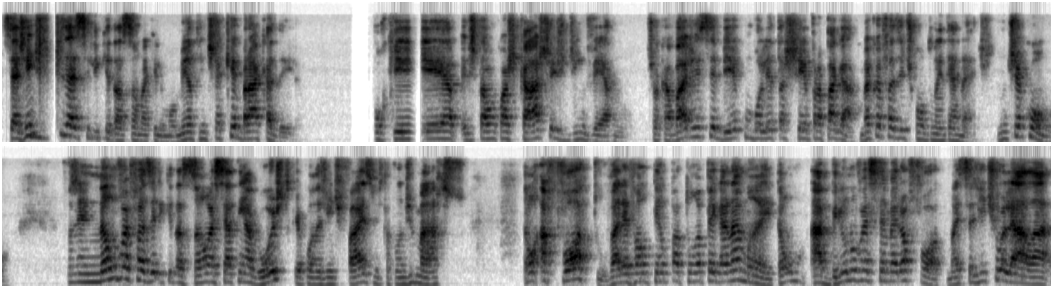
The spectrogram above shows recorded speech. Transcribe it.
Se a gente fizesse liquidação naquele momento, a gente ia quebrar a cadeia porque eles estavam com as caixas de inverno. Tinha acabado de receber com boleta cheia para pagar. Como é que vai fazer desconto na internet? Não tinha como. Você não vai fazer liquidação, exceto em agosto, que é quando a gente faz, a gente está falando de março. Então, a foto vai levar um tempo para a turma pegar na mãe. Então, abril não vai ser a melhor foto. Mas se a gente olhar lá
